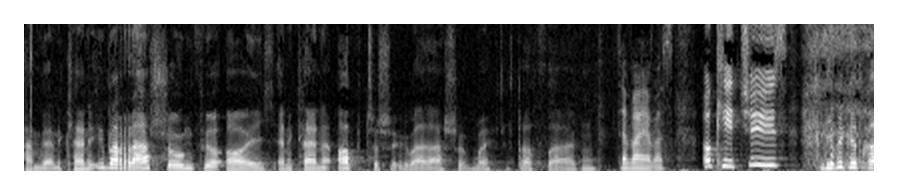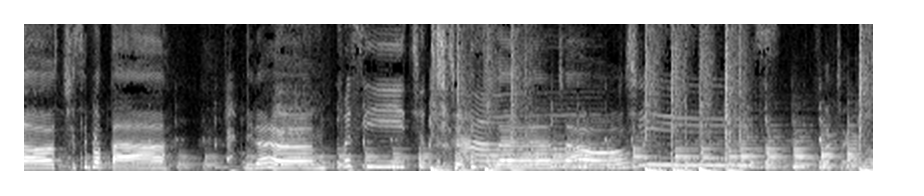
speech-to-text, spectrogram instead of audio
haben wir eine kleine Überraschung für euch. Eine kleine optische Überraschung, möchte ich doch sagen. Da war ja was. Okay, tschüss. Liebe geht raus. Tschüssi, Baba. Wiederhören. Pussy. Ciao, ciao. ciao. Tschüss. Ciao, ciao.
